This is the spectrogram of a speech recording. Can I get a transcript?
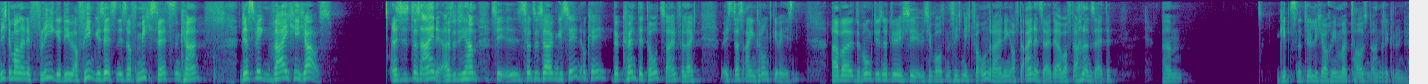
nicht einmal eine Fliege, die auf ihm gesessen ist, auf mich setzen kann. Deswegen weiche ich aus. Das ist das eine. Also die haben sozusagen gesehen, okay, der könnte tot sein, vielleicht ist das ein Grund gewesen. Aber der Punkt ist natürlich, sie, sie wollten sich nicht verunreinigen auf der einen Seite, aber auf der anderen Seite ähm, gibt es natürlich auch immer tausend andere Gründe.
